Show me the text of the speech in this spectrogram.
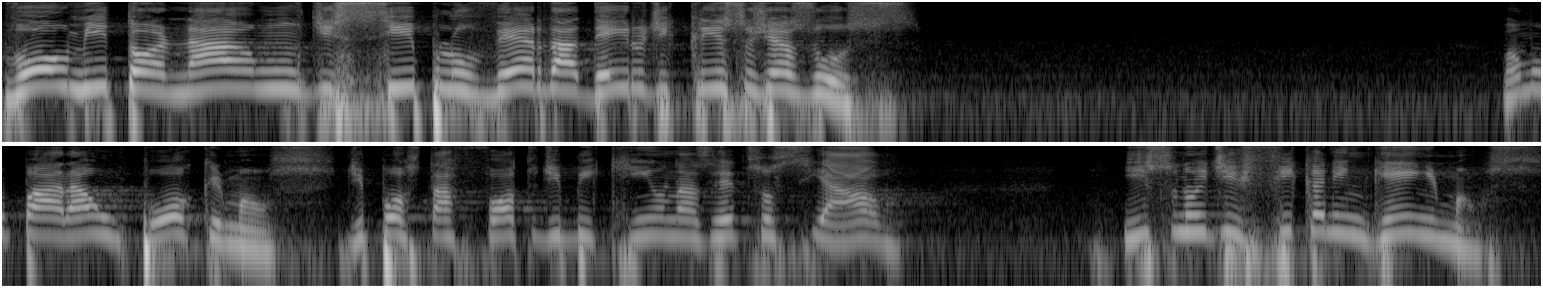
vou me tornar um discípulo verdadeiro de Cristo Jesus. Vamos parar um pouco, irmãos, de postar foto de biquinho nas redes sociais. Isso não edifica ninguém, irmãos.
